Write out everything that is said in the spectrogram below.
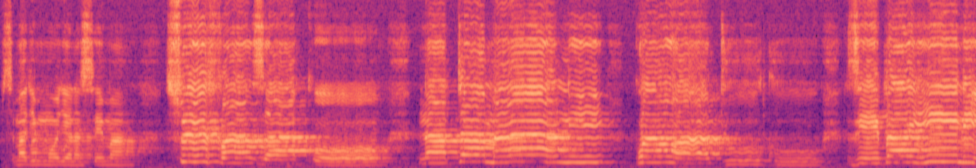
msemaji mmoja anasema sifa zako natamani kwa watu kuzibaini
